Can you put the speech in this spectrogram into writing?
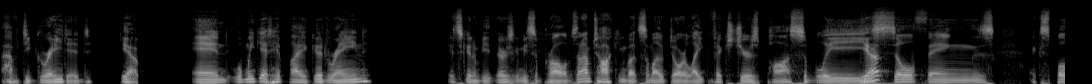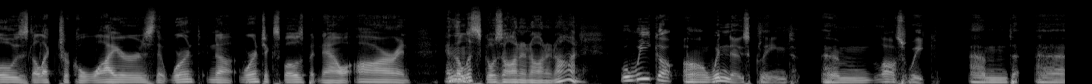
have degraded Yeah. And when we get hit by a good rain, it's going to be there's going to be some problems. And I'm talking about some outdoor light fixtures possibly, Yep. sill things, exposed electrical wires that weren't not weren't exposed but now are and and the Mm. list goes on and on and on. Well, we got our windows cleaned um, last week, and uh,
